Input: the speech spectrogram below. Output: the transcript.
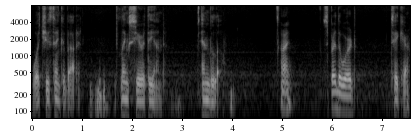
what you think about it. Links here at the end and below. All right, spread the word. Take care.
